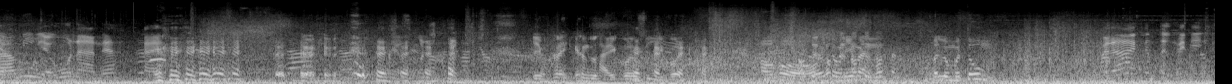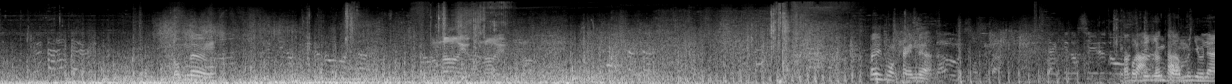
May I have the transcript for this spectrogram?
อย่าบอู้อย่าอู้นานเนี่ยใครทีมเล่นกันหลายคนสี่คน โอ้โหตรงนี้มันบรรลุมาตุ้มไม่ได้ขึ้นตึกไม่ดีล้มหนึ่งข้างนอกอยู่ข้างนอกอยู่ข้าเฮ้ยมองใครเนี่ยคนที่ยิงผมมันอยู่ไหน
